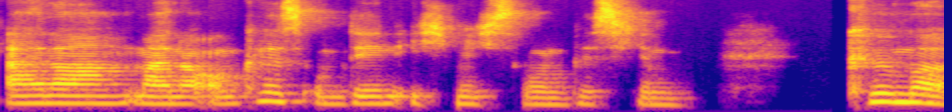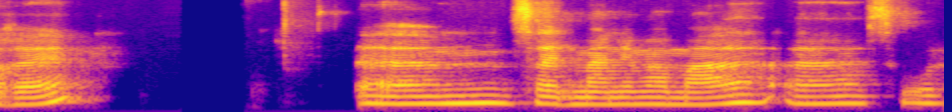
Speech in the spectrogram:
einer meiner Onkels, um den ich mich so ein bisschen kümmere, ähm, seit meine Mama äh, so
